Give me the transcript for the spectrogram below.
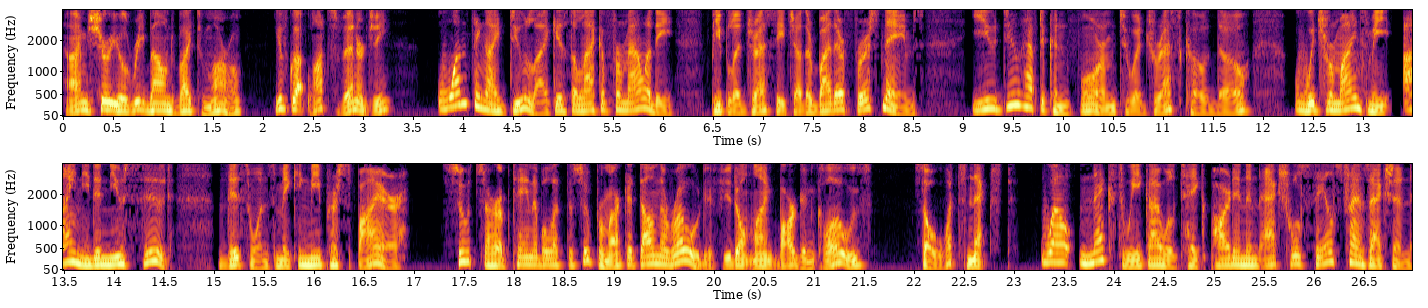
I'm sure you'll rebound by tomorrow. You've got lots of energy. One thing I do like is the lack of formality. People address each other by their first names. You do have to conform to a dress code, though. Which reminds me, I need a new suit. This one's making me perspire. Suits are obtainable at the supermarket down the road if you don't mind bargain clothes. So what's next? Well, next week I will take part in an actual sales transaction,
